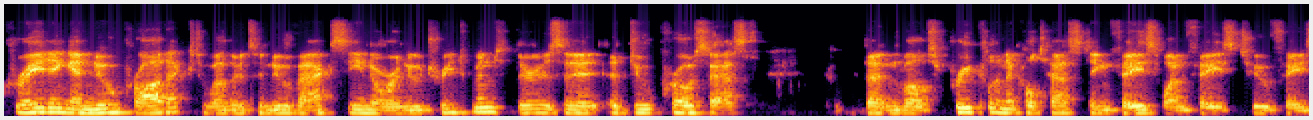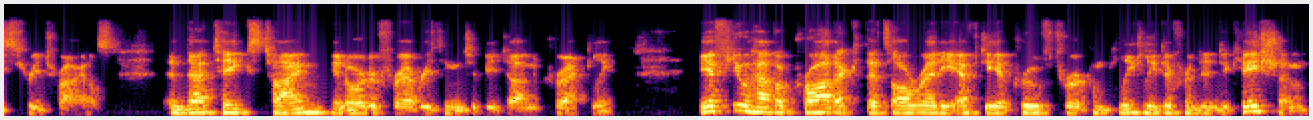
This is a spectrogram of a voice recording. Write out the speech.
creating a new product, whether it's a new vaccine or a new treatment, there is a, a due process that involves preclinical testing, phase one, phase two, phase three trials. And that takes time in order for everything to be done correctly. If you have a product that's already FDA approved for a completely different indication,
